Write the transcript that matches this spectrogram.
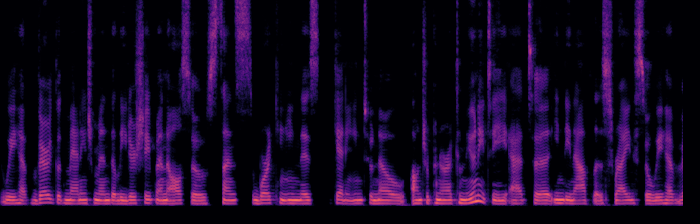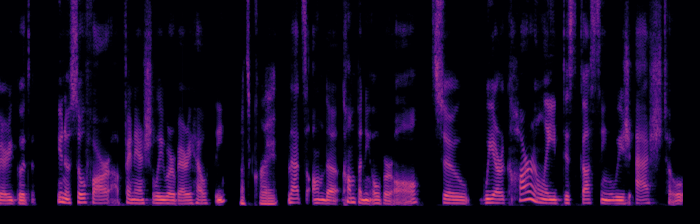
we have very good management, the leadership, and also since working in this, getting into know entrepreneur community at uh, Indianapolis, right? So we have very good you know, so far uh, financially, we're very healthy. That's great. That's on the company overall. So we are currently discussing with AASHTO.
